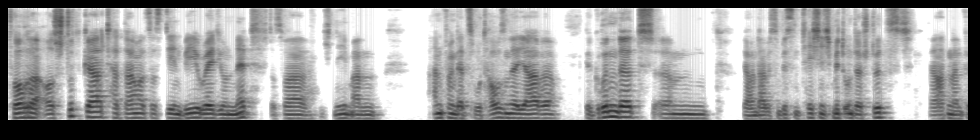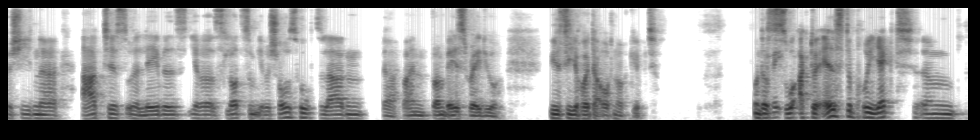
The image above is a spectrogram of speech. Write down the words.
Torre aus Stuttgart hat damals das DNB RadioNet, das war, ich nehme an, Anfang der 2000er Jahre gegründet. Ähm, ja, und da habe ich so ein bisschen technisch mit unterstützt. Da hatten dann verschiedene Artists oder Labels ihre Slots, um ihre Shows hochzuladen. Ja, war ein Drum Bass Radio, wie es sie heute auch noch gibt. Und das so aktuellste Projekt, ähm,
